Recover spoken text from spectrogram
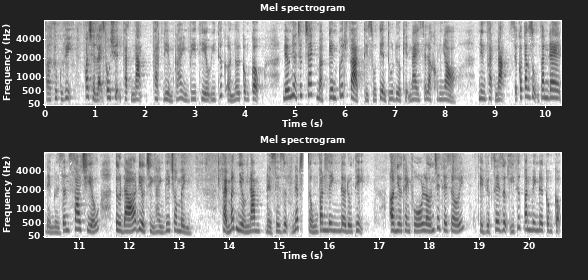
À, thưa quý vị, quay trở lại câu chuyện phạt nặng, phạt điểm các hành vi thiếu ý thức ở nơi công cộng. Nếu nhà chức trách mà kiên quyết phạt thì số tiền thu được hiện nay sẽ là không nhỏ. Nhưng phạt nặng sẽ có tác dụng răn đe để người dân soi chiếu, từ đó điều chỉnh hành vi cho mình. Phải mất nhiều năm để xây dựng nếp sống văn minh nơi đô thị. Ở nhiều thành phố lớn trên thế giới thì việc xây dựng ý thức văn minh nơi công cộng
